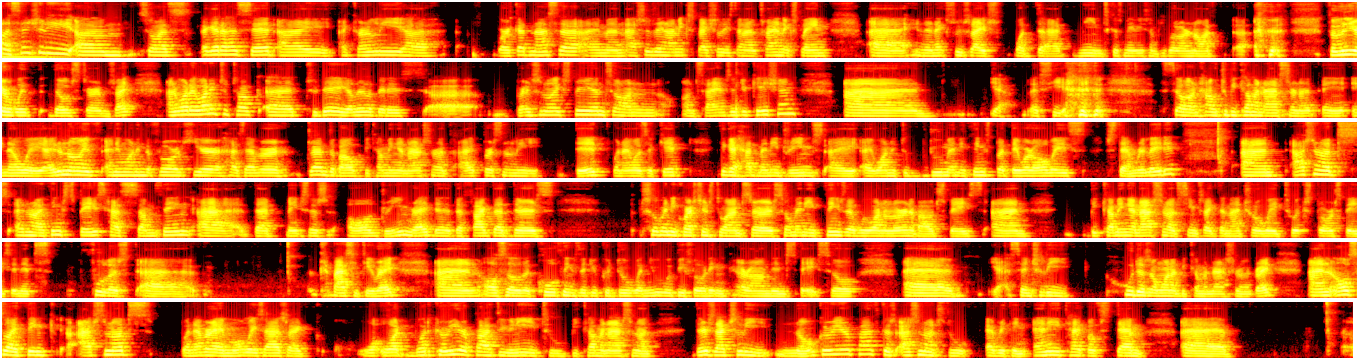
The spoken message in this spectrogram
Well, essentially, um, so as Agata has said, I, I currently uh, work at NASA. I'm an astrodynamic specialist, and I'll try and explain uh, in the next few slides what that means, because maybe some people are not uh, familiar with those terms, right? And what I wanted to talk uh, today a little bit is uh, personal experience on on science education, and yeah, let's see. so on how to become an astronaut in, in, a way. I don't know if anyone in the floor here has ever dreamt about becoming an astronaut. I personally did when I was a kid I think I had many dreams. I, I wanted to do many things, but they were always STEM related. And astronauts, I don't know, I think space has something uh, that makes us all dream, right? The, the fact that there's so many questions to answer, so many things that we want to learn about space. And becoming an astronaut seems like the natural way to explore space in its fullest uh, capacity, right? And also the cool things that you could do when you would be floating around in space. So uh, yeah, essentially, who doesn't want to become an astronaut, right? And also, I think astronauts, whenever I'm always asked, like, what what what career path do you need to become an astronaut? There's actually no career path because astronauts do everything. Any type of STEM, uh,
